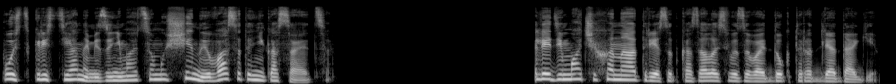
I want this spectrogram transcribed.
Пусть крестьянами занимаются мужчины, вас это не касается. Леди Мачеха наотрез отказалась вызывать доктора для Даги.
